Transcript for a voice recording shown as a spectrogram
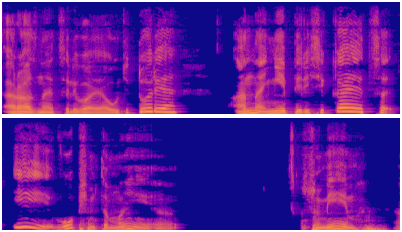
разная целевая аудитория, она не пересекается, и, в общем-то, мы э, сумеем э,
